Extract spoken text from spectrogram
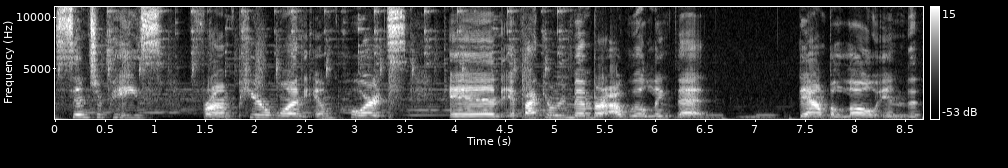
centerpiece from Pier 1 Imports and if I can remember I will link that down below in the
